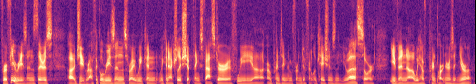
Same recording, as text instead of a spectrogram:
for a few reasons. There's uh, geographical reasons, right? We can, we can actually ship things faster if we uh, are printing them from different locations in the US, or even uh, we have print partners in Europe.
